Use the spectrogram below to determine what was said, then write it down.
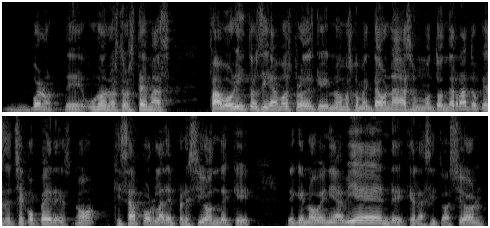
bueno, de uno de nuestros temas favoritos, digamos, pero del que no hemos comentado nada hace un montón de rato, que es de Checo Pérez, ¿no? Quizá por la depresión de que, de que no venía bien, de que la situación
